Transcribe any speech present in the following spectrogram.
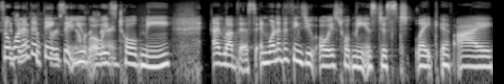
So, and one so of the, the things that thing you've always say. told me, I love this. And one of the things you've always told me is just like if I,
